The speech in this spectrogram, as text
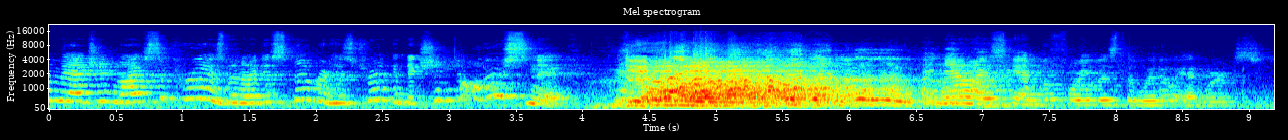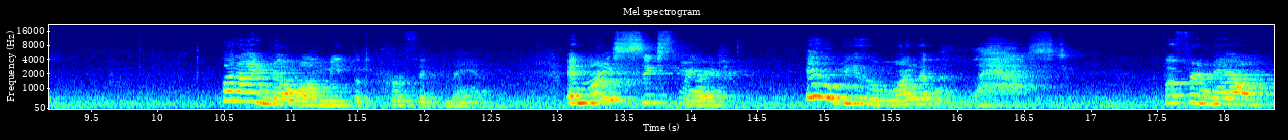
Imagine my surprise when I discovered his drug addiction to arsenic. and now I stand before you as the widow Edwards. But I know I'll meet the perfect man. And my sixth marriage, it'll be the one that will last. But for now,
